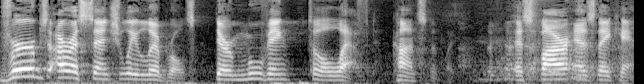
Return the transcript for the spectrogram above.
verbs are essentially liberals. They're moving to the left constantly, as far as they can.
